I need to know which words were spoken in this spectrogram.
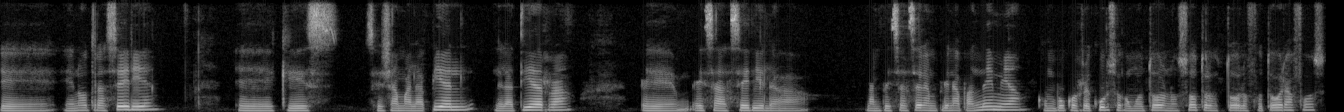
eh, en otra serie eh, que es, se llama La piel de la tierra. esa serie la, la empecé a hacer en plena pandemia, con pocos recursos como todos nosotros, todos los fotógrafos,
